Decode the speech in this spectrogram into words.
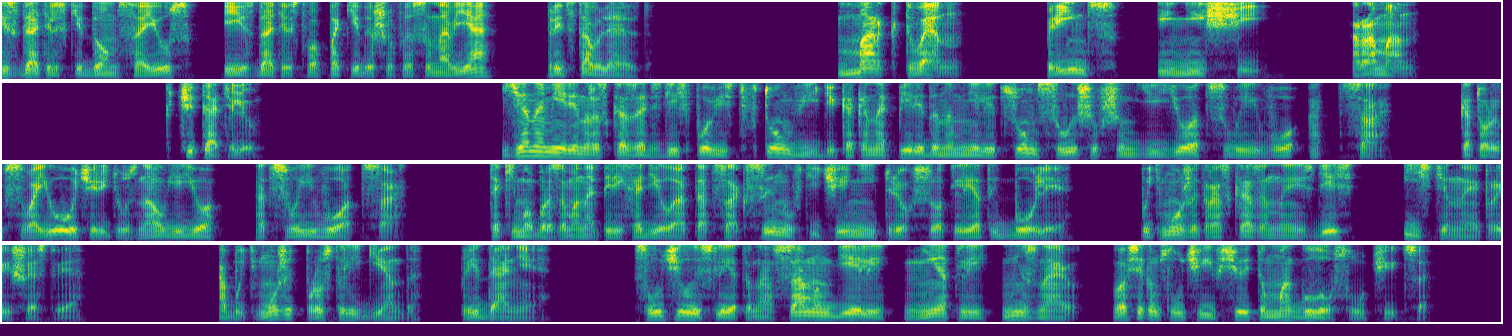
Издательский дом «Союз» и издательство «Покидышев и сыновья» представляют. Марк Твен. «Принц и нищий» Роман. К читателю. Я намерен рассказать здесь повесть в том виде, как она передана мне лицом, слышавшим ее от своего отца, который, в свою очередь, узнал ее от своего отца. Таким образом, она переходила от отца к сыну в течение трехсот лет и более. Быть может, рассказанное здесь – истинное происшествие. А быть может, просто легенда, предание. Случилось ли это на самом деле, нет ли, не знаю. Во всяком случае, все это могло случиться.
